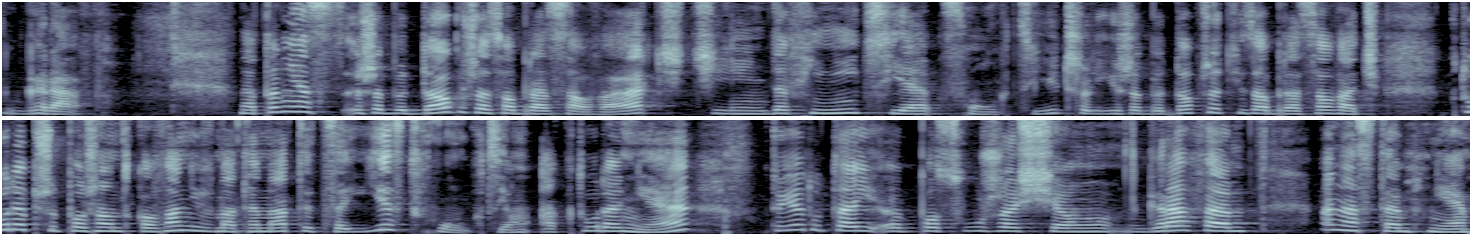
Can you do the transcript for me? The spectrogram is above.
graf. Natomiast, żeby dobrze zobrazować Ci definicję funkcji, czyli żeby dobrze Ci zobrazować, które przyporządkowanie w matematyce jest funkcją, a które nie, to ja tutaj e, posłużę się grafem, a następnie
